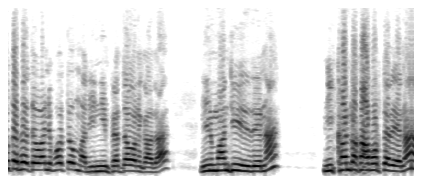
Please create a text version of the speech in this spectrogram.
ఊక పెద్దవాడిని పోతావు? మరి నేను పెద్దవాని కాదా? నేను మంచి ఇదేనా? నీ కండ్ల కాబడతాడేనా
